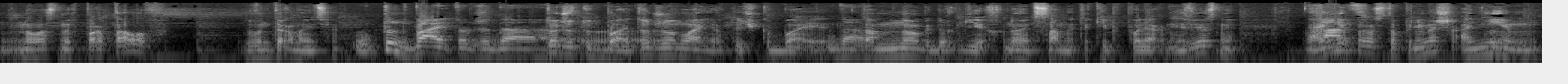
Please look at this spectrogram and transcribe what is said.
новостных порталов в интернете. Ну, Тут бай тот же, да. Тот же Тутбай, тот же онлайнер.бай, Да. там много других, но это самые такие популярные, известные. Они Хат. просто, понимаешь, они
